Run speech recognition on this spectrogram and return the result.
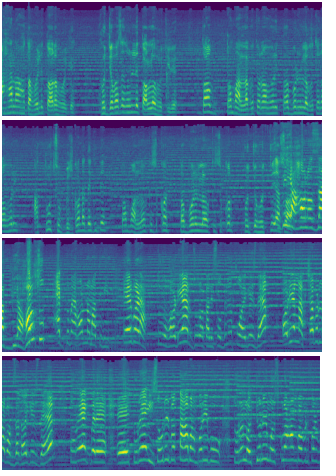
আহা না হতা হইলে তর হইতে। খোঁজ বাজা হইলে তল্ল হইতি রে তম তোমার লগত ন হরি তোর বোনের লগত ন হরি আর তুই চব্বিশ ঘণ্টা দেখিতে তোমার লগ কিছুক্ষণ তোর বোনের লগ কিছুক্ষণ সহ্য হইতে আস। বিয়া হল জাত বিয়া হল চুপ একদম এখন না মাতিবি এর বেড়া তুই হরিয়ার জোড়াতালি চৌধুরীর পয় গেছ দেখ হরিয়ার লাকসাবের নবাব জাত হয়ে গেছ দেখ। তোরে একবারে এই তোরে ইসৌরির বত্তা হাবাম পরিব তোরে লৈটনির মরস্কুলা হাম বাবন পরিব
